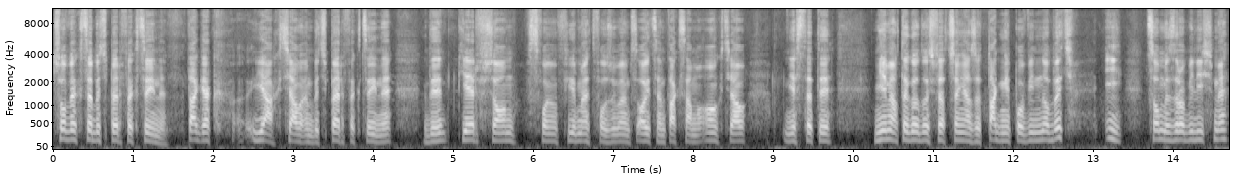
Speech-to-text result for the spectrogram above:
Człowiek chce być perfekcyjny. Tak jak ja chciałem być perfekcyjny, gdy pierwszą swoją firmę tworzyłem z ojcem, tak samo on chciał. Niestety nie miał tego doświadczenia, że tak nie powinno być. I co my zrobiliśmy?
